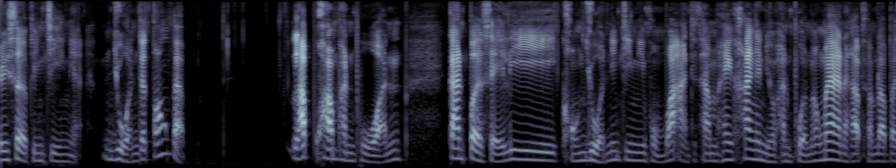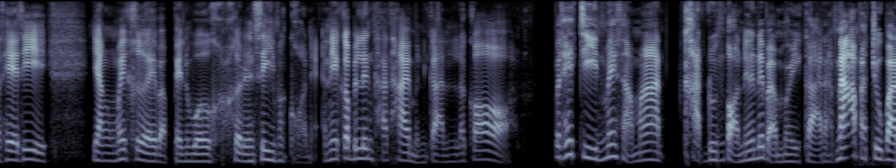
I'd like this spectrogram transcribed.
reserve จริง ๆ เนี่ย หยวนจะต้องแบบรับความผันผวนการเปิดเสรีของหยวนจริงๆนี่ผมว่าอาจจะทำให้ค่าเงินหยวนผันผวนมากๆนะครับสำหรับประเทศที่ยังไม่เคยแบบเป็น world currency มาก่อนเนี่ยอันนี้ก็เป็นเรื่องท้าทายเหมือนกัน แล้วก็ ประเทศจีนไม่สามารถขาดดุลต่อเนื่องได้แบบอเมริกานะณปัจจุบัน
